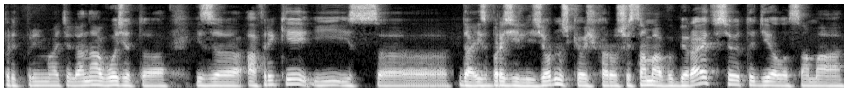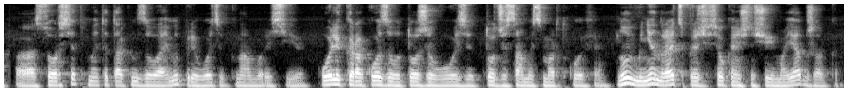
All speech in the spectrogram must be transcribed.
предприниматель. Она возит э, из Африки и из, э, да, из Бразилии зернышки очень хорошие. Сама выбирает все это дело, сама э, сорсит, мы это так называем, и привозит к нам в Россию. Оля Каракозова тоже возит, тот же самый Smart Coffee. Ну, мне нравится прежде всего, конечно, еще и моя обжарка.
